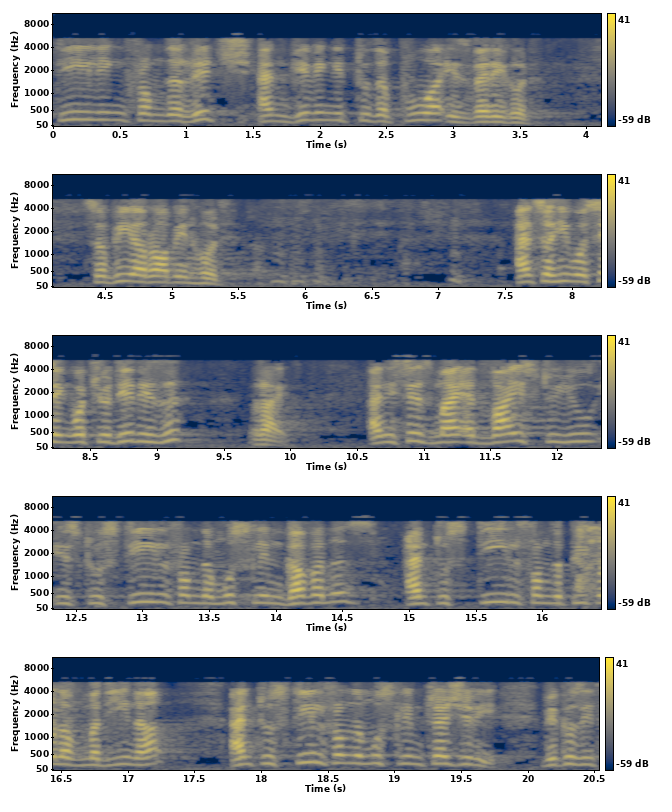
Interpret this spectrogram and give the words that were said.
stealing from the rich and giving it to the poor is very good. So be a Robin Hood. And so he was saying, what you did is right. And he says, my advice to you is to steal from the Muslim governors and to steal from the people of Medina and to steal from the Muslim treasury because it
